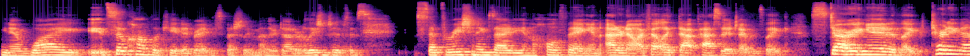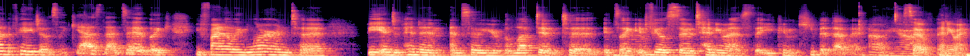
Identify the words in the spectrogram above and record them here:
you know, why it's so complicated, right? Especially mother daughter relationships and separation anxiety and the whole thing. And I don't know, I felt like that passage, I was like starring it and like turning down the page. I was like, yes, that's it. Like, you finally learn to be independent and so you're reluctant to it's like it mm-hmm. feels so tenuous that you can keep it that way oh yeah so anyway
